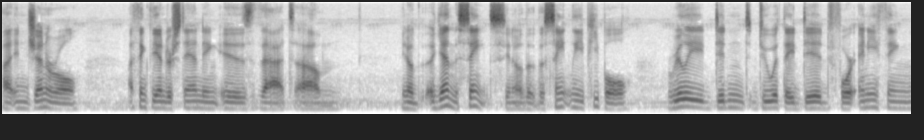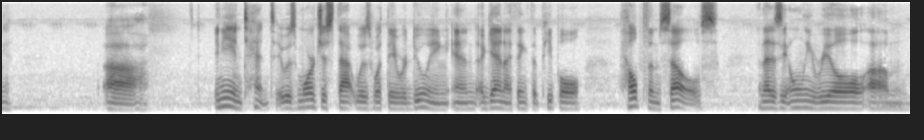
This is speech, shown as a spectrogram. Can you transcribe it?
uh, in general, I think the understanding is that um, you know again the saints, you know the the saintly people really didn't do what they did for anything. Uh, any intent. It was more just that was what they were doing. And again, I think that people help themselves, and that is the only real um,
